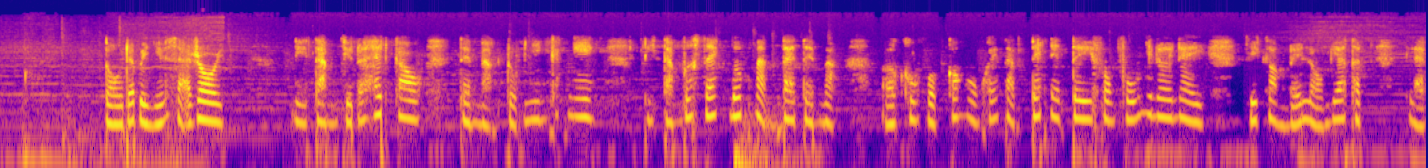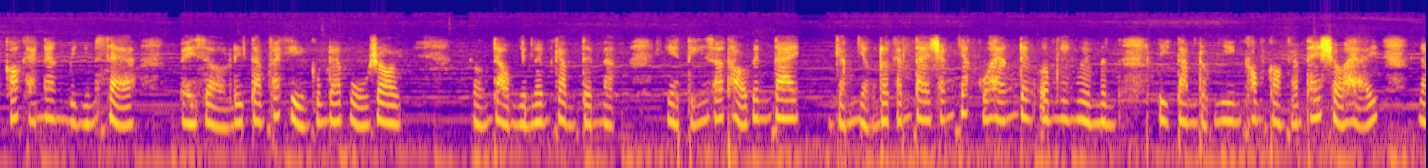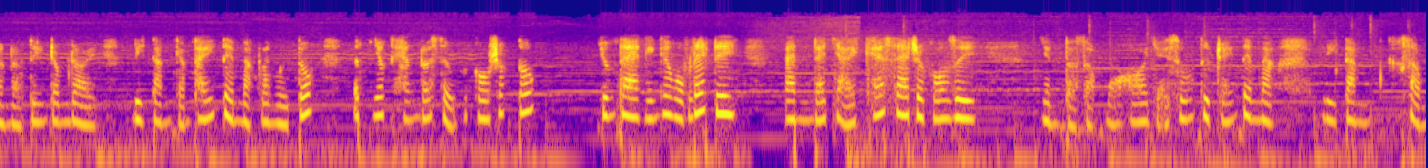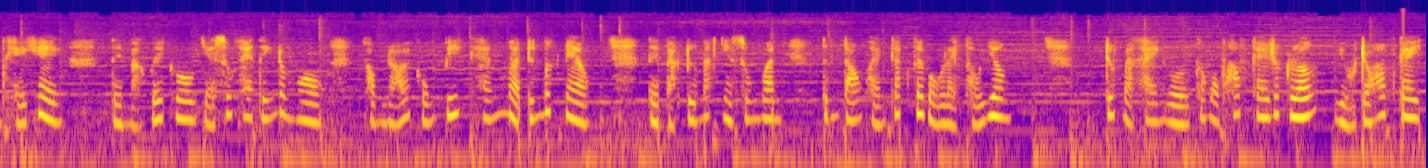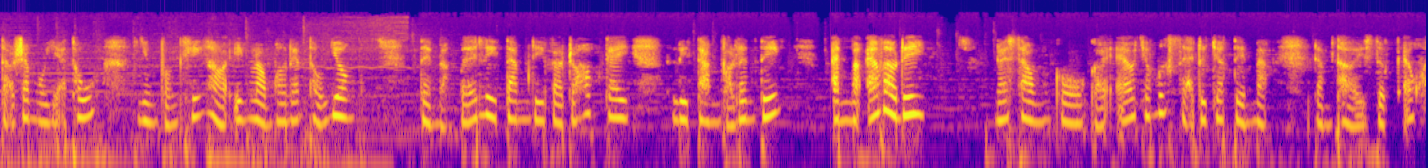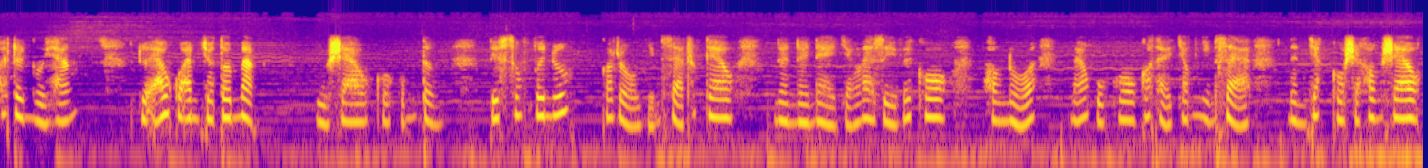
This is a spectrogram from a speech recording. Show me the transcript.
Tôi đã bị nhiễm xạ rồi. Đi Tâm chưa nói hết câu, tề mặt đột nhiên cắt ngang. Đi Tâm bước sát bóp mạnh tay tề mặt. Ở khu vực có nguồn khoáng thạch Techneti phong phú như nơi này, chỉ cần để lộn da thịt là có khả năng bị nhiễm xạ. Bây giờ Ly Tâm phát hiện cũng đã muộn rồi. ngẩng đầu nhìn lên cầm tề mặt, nghe tiếng gió thổi bên tai. Cảm nhận đôi cánh tay rắn chắc của hắn đang ôm ngang người mình, Ly Tâm đột nhiên không còn cảm thấy sợ hãi. Lần đầu tiên trong đời, Ly Tâm cảm thấy tề mặt là người tốt, ít nhất hắn đối xử với cô rất tốt. Chúng ta nghỉ ngơi một lát đi, anh đã chạy khá xa rồi con gì. Nhìn tờ giọt mồ hôi chảy xuống từ trán tề mặt, Ly Tâm cất giọng khẽ khàng. Tề mặt với cô chạy suốt hai tiếng đồng hồ, không nói cũng biết hắn mệt đến mức nào. Tề mặt đưa mắt nhìn xung quanh, tính toán khoảng cách với bộ lạc thổ dân. Trước mặt hai người có một hốc cây rất lớn, dù trong hốc cây tạo ra mùi giả thú, nhưng vẫn khiến họ yên lòng hơn đám thổ dân. Tề mặt bế ly tâm đi vào trong hốc cây, ly tâm vào lên tiếng, anh mặc áo vào đi. Nói xong cô cởi áo chống bức xạ đưa cho tề mặt, đồng thời sực áo khoác trên người hắn. Đưa áo của anh cho tôi mặc. Dù sao cô cũng từng tiếp xúc với nước, có độ nhiễm xạ rất cao, nên nơi này chẳng là gì với cô. Hơn nữa, máu của cô có thể chống nhiễm xạ, nên chắc cô sẽ không sao.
